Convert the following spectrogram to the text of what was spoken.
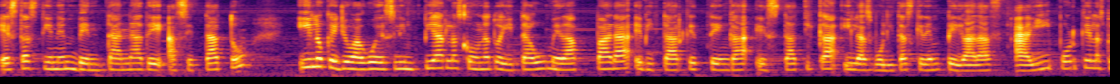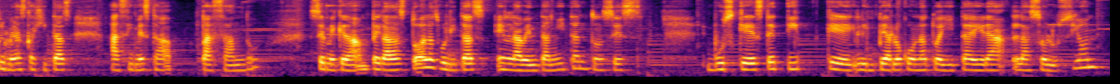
Estas tienen ventana de acetato y lo que yo hago es limpiarlas con una toallita húmeda para evitar que tenga estática y las bolitas queden pegadas ahí porque las primeras cajitas así me estaba pasando. Se me quedaban pegadas todas las bolitas en la ventanita, entonces busqué este tip que limpiarlo con una toallita era la solución.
